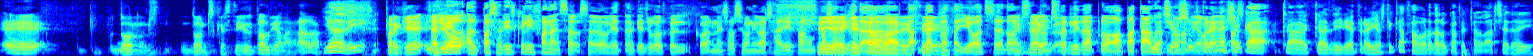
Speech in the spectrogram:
eh, doncs, doncs que estigui tot el dia a la grada. Jo he de dir... Perquè Fer-li jo... el, el passadís que li fan... sa- Sabeu aquest, aquests jugadors que quan és el seu aniversari fan un Sí, passadís aquest de, calvari, de, sí. de clatallots, eh? doncs, Exacte. doncs fer-li de, però a patades. Potser no? us sorprèn perquè això que, que, que diré, però jo estic a favor del que ha fet el Barça, és a dir...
